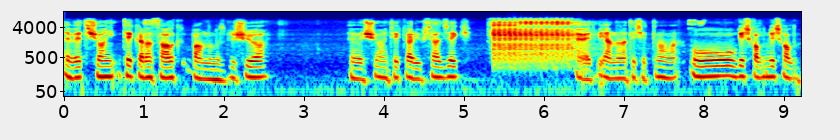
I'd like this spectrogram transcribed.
Evet şu an tekrardan sağlık bandımız düşüyor. Evet şu an tekrar yükselecek. Evet bir yandan ateş ettim ama o geç kaldım geç kaldım.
